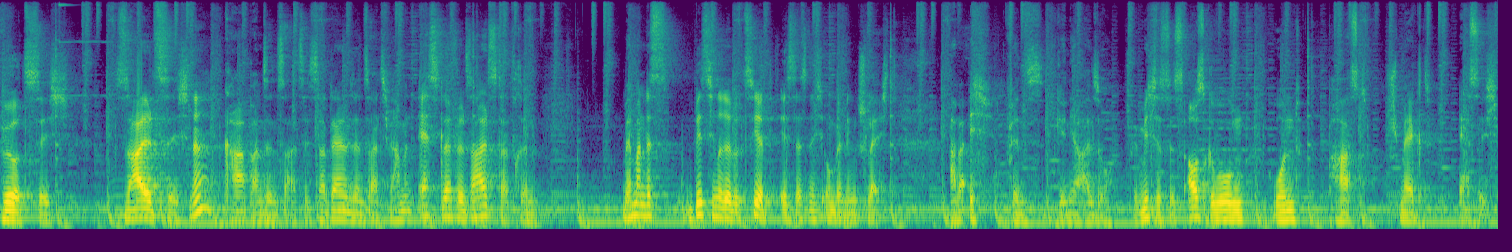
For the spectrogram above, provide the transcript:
würzig salzig. Ne? Kapern sind salzig, Sardellen sind salzig. Wir haben einen Esslöffel Salz da drin. Wenn man das ein bisschen reduziert, ist das nicht unbedingt schlecht. Aber ich finde es genial so. Für mich ist es ausgewogen, rund, passt, schmeckt, essig.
